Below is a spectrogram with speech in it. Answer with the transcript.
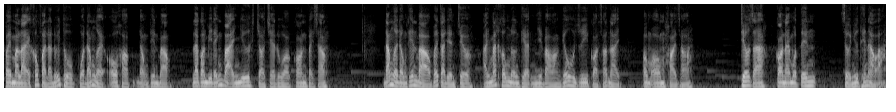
vậy mà lại không phải là đối thủ của đám người ô hợp Động Thiên Bảo, lại còn bị đánh bại như trò trẻ đùa con vậy sao? Đám người Đồng Thiên Bảo với cả Điền Trừ, ánh mắt không nương thiện nhìn vào Hoàng Thiếu Duy còn sót lại, ôm ôm hỏi dò. Thiếu gia, còn lại một tên xử như thế nào ạ?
